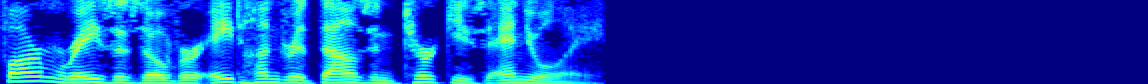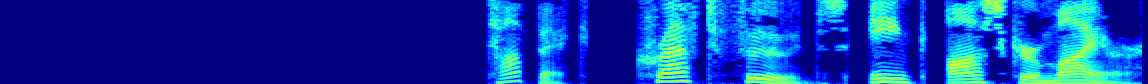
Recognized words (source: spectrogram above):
Farm raises over 800,000 turkeys annually. Kraft Foods, Inc., Oscar Mayer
